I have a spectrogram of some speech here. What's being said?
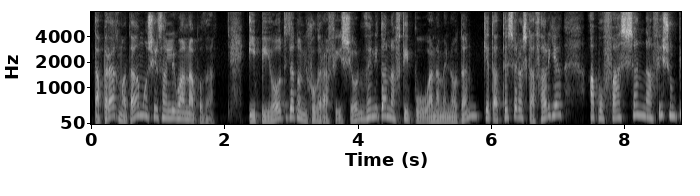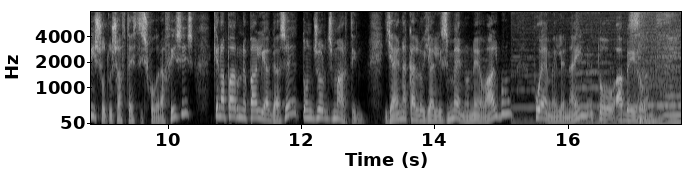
Τα πράγματα όμως ήρθαν λίγο ανάποδα. Η ποιότητα των ηχογραφήσεων δεν ήταν αυτή που αναμενόταν και τα τέσσερα σκαθάρια αποφάσισαν να αφήσουν πίσω τους αυτές τις ηχογραφήσεις και να πάρουν πάλι αγκαζέ τον George Martin για ένα καλογιαλισμένο νέο άλμπουμ που έμελε να είναι το Abbey Road.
